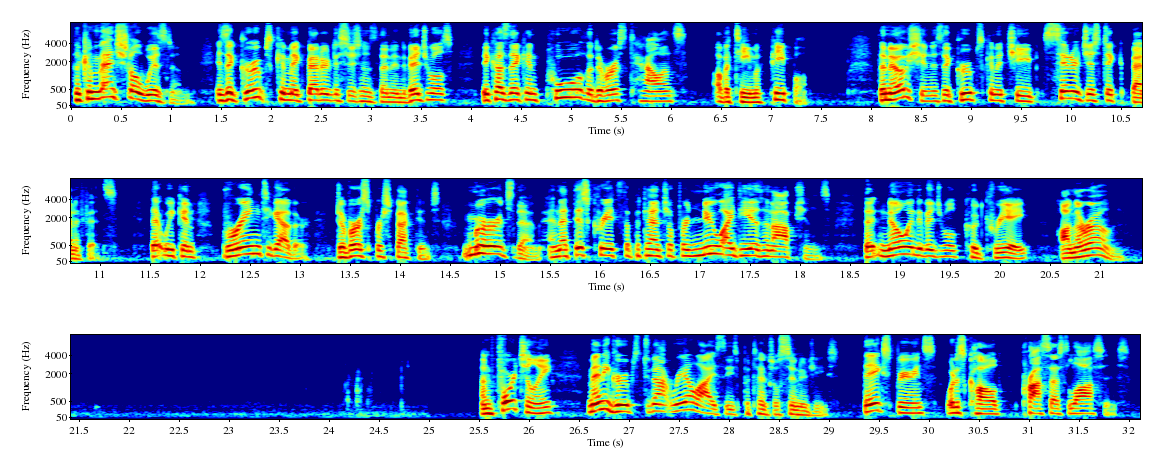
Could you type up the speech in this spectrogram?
The conventional wisdom is that groups can make better decisions than individuals because they can pool the diverse talents of a team of people. The notion is that groups can achieve synergistic benefits, that we can bring together diverse perspectives, merge them, and that this creates the potential for new ideas and options that no individual could create on their own. Unfortunately, many groups do not realize these potential synergies. They experience what is called process losses.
